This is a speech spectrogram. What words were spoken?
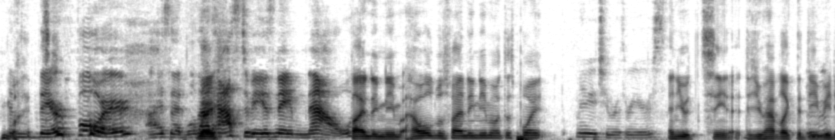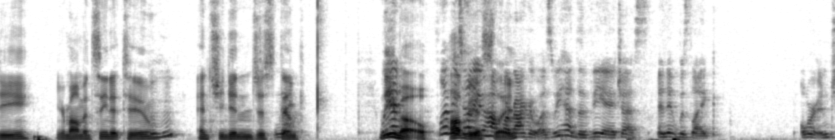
And therefore, I said, well, that Wait. has to be his name now. Finding Nemo. How old was Finding Nemo at this point? Maybe two or three years. And you had seen it. Did you have like the. DVD? Your mom had seen it too, Mhm. and she didn't just No. think We had- Nemo. Let me obviously. tell you how far back it was. We had the VHS, and it was like orange.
